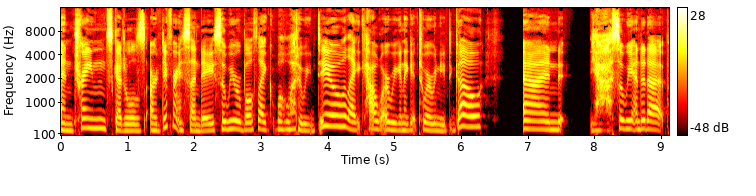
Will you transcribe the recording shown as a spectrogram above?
and train schedules are different Sunday. So we were both like, well, what do we do? Like, how are we going to get to where we need to go? And yeah, so we ended up,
